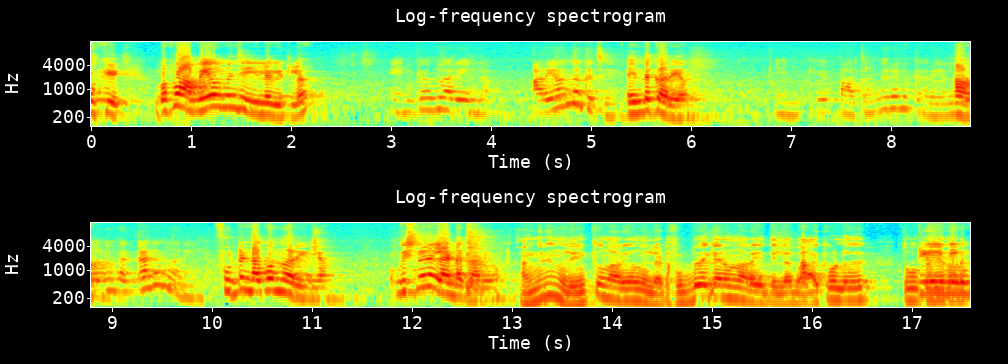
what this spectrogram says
ഓക്കെ. അപ്പൊ അമ്മയൊന്നും ചെയ്യില്ല വീട്ടിൽ? എനിക്കൊന്നും അറിയില്ല. അറിയാവുന്നൊക്കെ ചെയ്യും. എന്തൊക്കെ അറിയാം? എനിക്ക് പാത്രം വരാനൊക്കെ അറിയാം. ഒന്നും വെക്കാനൊന്നും അറിയില്ല. ഫുഡ് ഉണ്ടാക്കുമൊന്നും അറിയില്ല. വിഷ്ണുവിനെല്ലാം ഉണ്ടാക്കാൻ അറിയോ? അങ്ങനെയൊന്നുമില്ല. എനിക്കൊന്നും അറിയൊന്നുമില്ല ഫുഡ് വെക്കാനൊന്നും അറിയത്തില്ല. ബാക്കിയുള്ളത്. ക്ലീനിങ്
